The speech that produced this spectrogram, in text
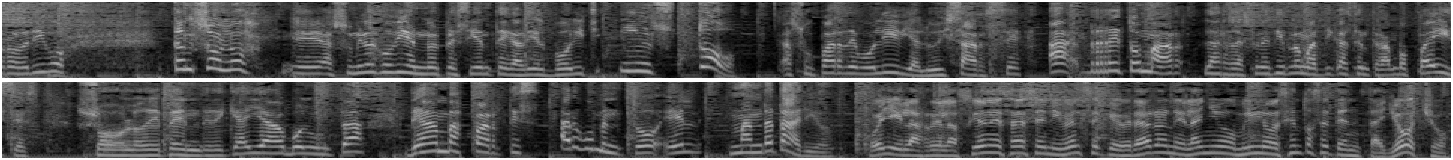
Rodrigo. Tan solo eh, asumir el gobierno, el presidente Gabriel Boric instó a su par de Bolivia, Luis Arce, a retomar las relaciones diplomáticas entre ambos países. Solo depende de que haya voluntad de ambas partes, argumentó el mandatario. Oye, y las relaciones a ese nivel se quebraron en el año 1978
